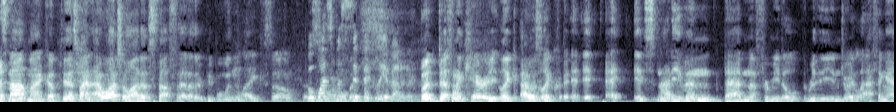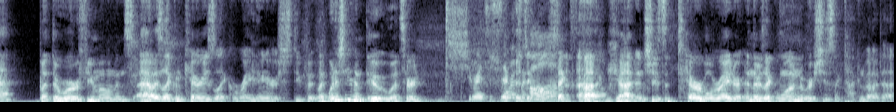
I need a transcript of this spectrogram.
it's not my cup of tea. That's fine. I watch a lot of stuff that other people wouldn't like, so. That's but what normal, but- specifically about it? are you But definitely Carrie, like I was like, it, it, it's not even bad enough for me to really enjoy laughing at. But there were a few moments. I always like when Carrie's like writing her stupid. Like, what does she even do? What's her? She writes a She sex writes a column. Sex Oh column. God! And she's a terrible writer. And there's like one where she's like talking about. Uh,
